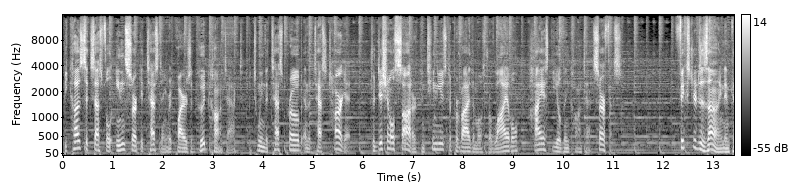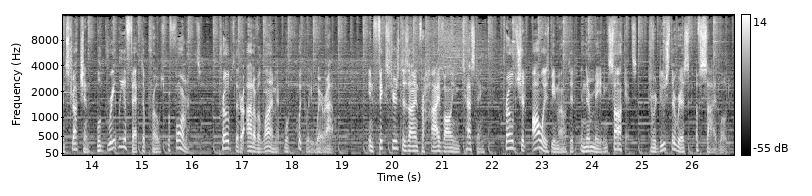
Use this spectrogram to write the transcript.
Because successful in-circuit testing requires a good contact between the test probe and the test target, traditional solder continues to provide the most reliable, highest yielding contact surface. Fixture design and construction will greatly affect a probe's performance. Probes that are out of alignment will quickly wear out. In fixtures designed for high volume testing, probes should always be mounted in their mating sockets to reduce the risk of side loading.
